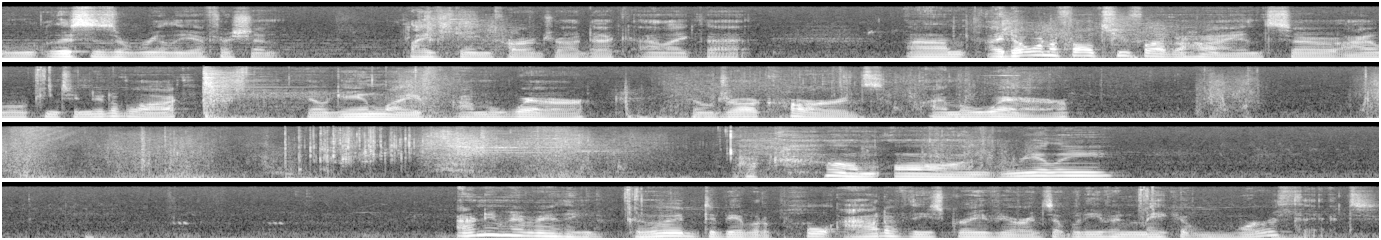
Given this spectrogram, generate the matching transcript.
This is a really efficient life gain card draw deck. I like that. Um, I don't want to fall too far behind, so I will continue to block. He'll gain life, I'm aware. He'll draw cards, I'm aware. Oh, come on. Really? I don't even have anything good to be able to pull out of these graveyards that would even make it worth it.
